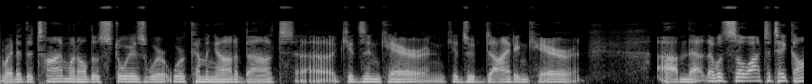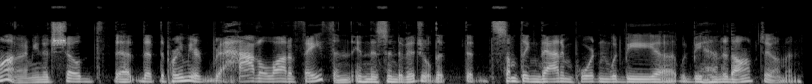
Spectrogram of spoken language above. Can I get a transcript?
right at the time when all those stories were, were coming out about uh, kids in care and kids who died in care. And um, that, that was a lot to take on. I mean, it showed that, that the premier had a lot of faith in, in this individual, that, that something that important would be uh, would be handed off to him, and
